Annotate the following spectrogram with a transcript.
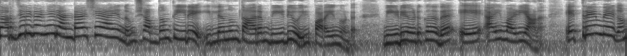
സർജറി കഴിഞ്ഞ് രണ്ടാഴ്ചയായെന്നും ശബ്ദം തീരെ ഇല്ലെന്നും താരം വീഡിയോയിൽ പറയുന്നുണ്ട്. വീഡിയോ എടുക്കുന്നത് എ ഐ വഴിയാണ്. എത്രയും വേഗം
